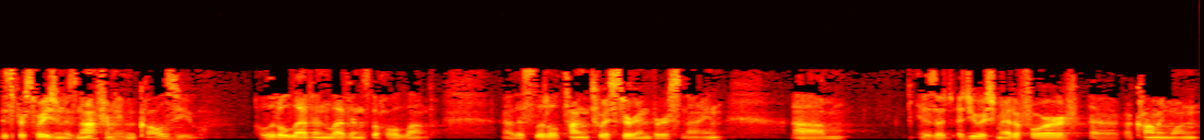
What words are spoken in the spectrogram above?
This persuasion is not from him who calls you. A little leaven leavens the whole lump. Now, this little tongue twister in verse 9 um, is a, a, Jewish metaphor, uh, a common one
